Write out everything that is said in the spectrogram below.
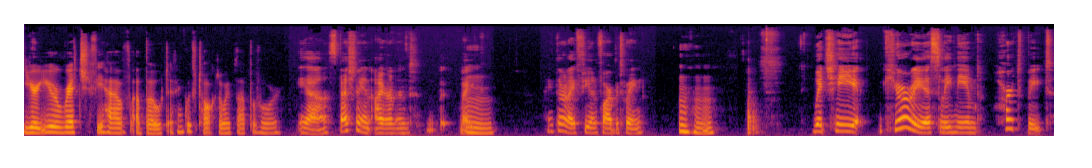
You're you're rich if you have a boat. I think we've talked about that before. Yeah, especially in Ireland. Like, I think they're like few and far between. Mm-hmm. Which he curiously named Heartbeat.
